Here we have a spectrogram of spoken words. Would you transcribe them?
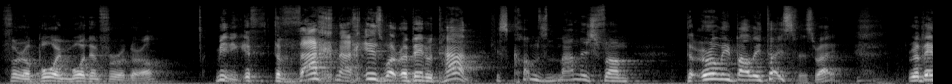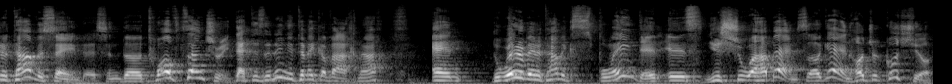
for a boy more than for a girl? Meaning, if the Vachnach is what Rabbeinu Tam, this comes mamish from the early Bali Taisvis, right? Rabbeinu Tam is saying this in the 12th century, that there's an Indian to make a vachnach, and the way Rabbeinu Tam explained it is Yeshua Haben. So again, Hadr Kushya.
